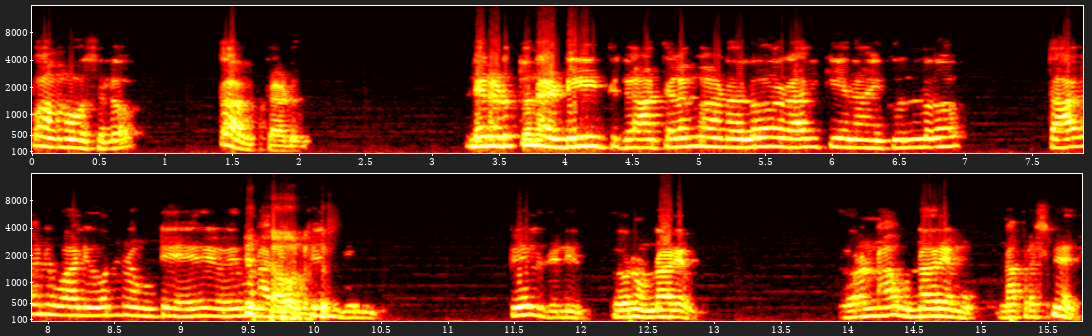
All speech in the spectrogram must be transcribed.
ఫామ్ హౌస్లో తాగుతాడు. నేను అడుగుతున్నా అండి తెలంగాణలో రాజకీయ నాయకుల్లో తాగని వాళ్ళు ఎవరైనా ఉంటే ఏమో నాకు. పేర్లు తెలియదు పేర్లు తెలియదు ఎవరైనా ఉన్నారేమో. ఎవరన్నా ఉన్నారేమో. నా ప్రశ్న అది.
